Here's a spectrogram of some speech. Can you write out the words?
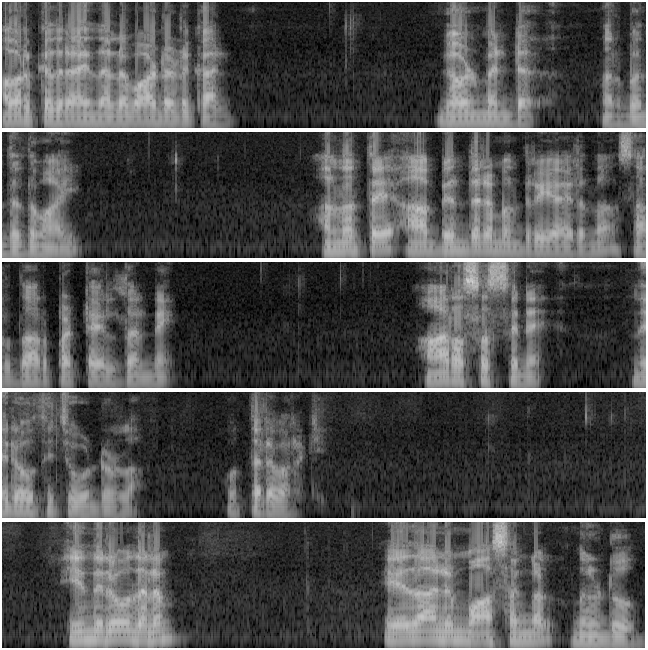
അവർക്കെതിരായി നിലപാടെടുക്കാൻ ഗവൺമെന്റ് നിർബന്ധിതമായി. അന്നത്തെ ആഭ്യന്തരമന്ത്രിയായിരുന്ന സർദാർ പട്ടേൽ തന്നെ ആർ എസ് എസിനെ നിരോധിച്ചുകൊണ്ടുള്ള ഉത്തരവിറക്കി. ഈ നിരോധനം ഏതാനും മാസങ്ങൾ നീണ്ടുനിന്നു.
